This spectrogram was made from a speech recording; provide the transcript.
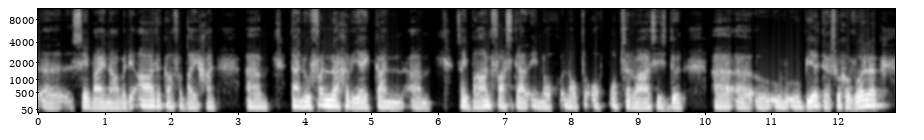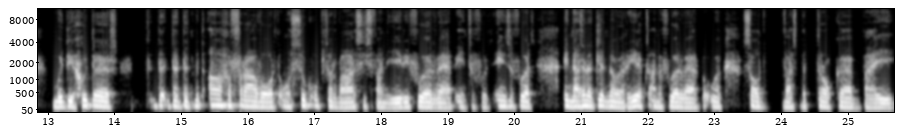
uh, sê baie naby die aarde kan verbygaan, ehm um, dan hoe vinniger jy kan ehm um, sy baan vasstel en nog nog op observasies doen, uh uh hoe hoe beter. So gewoonlik moet die goeters dit dit met aangevra word ons soek observasies van hierdie voorwerp ensovoorts ensovoorts en dan is dit klink nou 'n reeks ander voorwerpe ook sal was betrokke by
